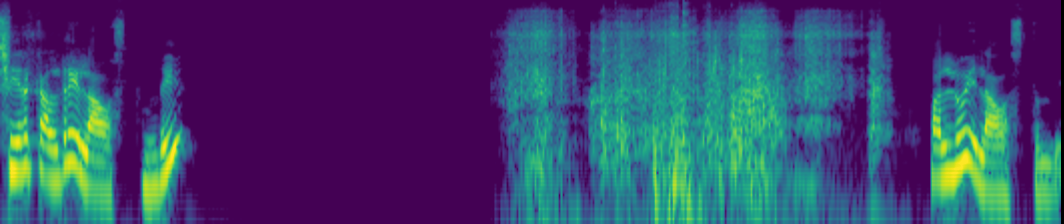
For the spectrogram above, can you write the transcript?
చీర కలర్ ఇలా వస్తుంది. పళ్ళు ఇలా వస్తుంది.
